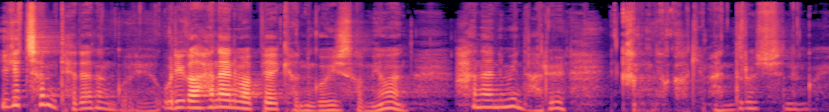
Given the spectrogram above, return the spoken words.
이게 참 대단한 거예요. 우리가 하나님 앞에 견고히 서면 하나님이 나를 강력하게 만들어 주시는 거예요.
